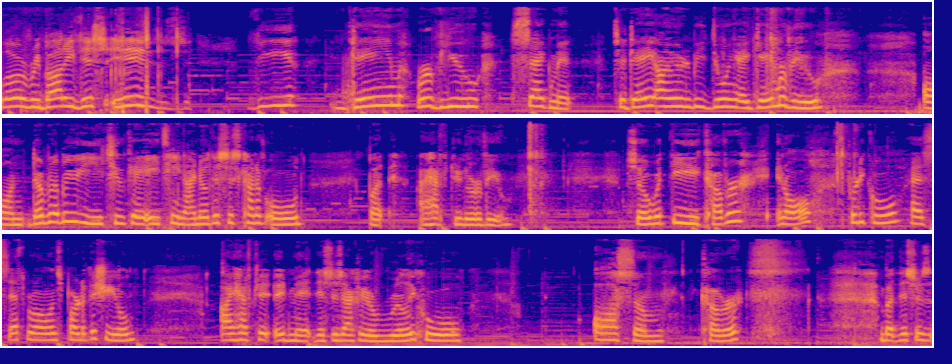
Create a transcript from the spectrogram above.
Hello, everybody. This is the game review segment. Today, I'm going to be doing a game review on WWE 2K18. I know this is kind of old, but I have to do the review. So, with the cover and all, it's pretty cool. Has Seth Rollins part of the Shield. I have to admit, this is actually a really cool, awesome cover. But this was,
